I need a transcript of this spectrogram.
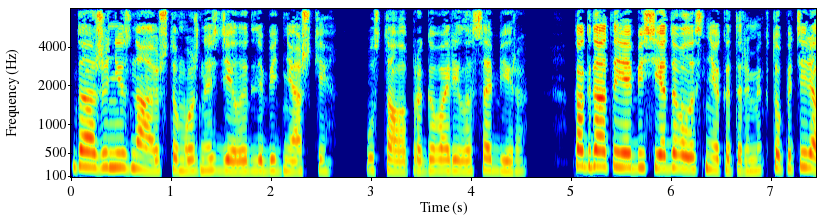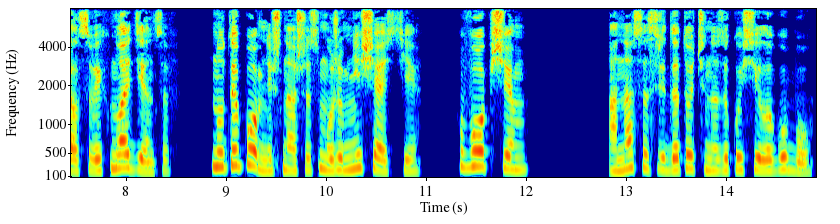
«Даже не знаю, что можно сделать для бедняжки», — устало проговорила Сабира. «Когда-то я беседовала с некоторыми, кто потерял своих младенцев. Ну, ты помнишь наше с мужем несчастье. В общем, она сосредоточенно закусила губу,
